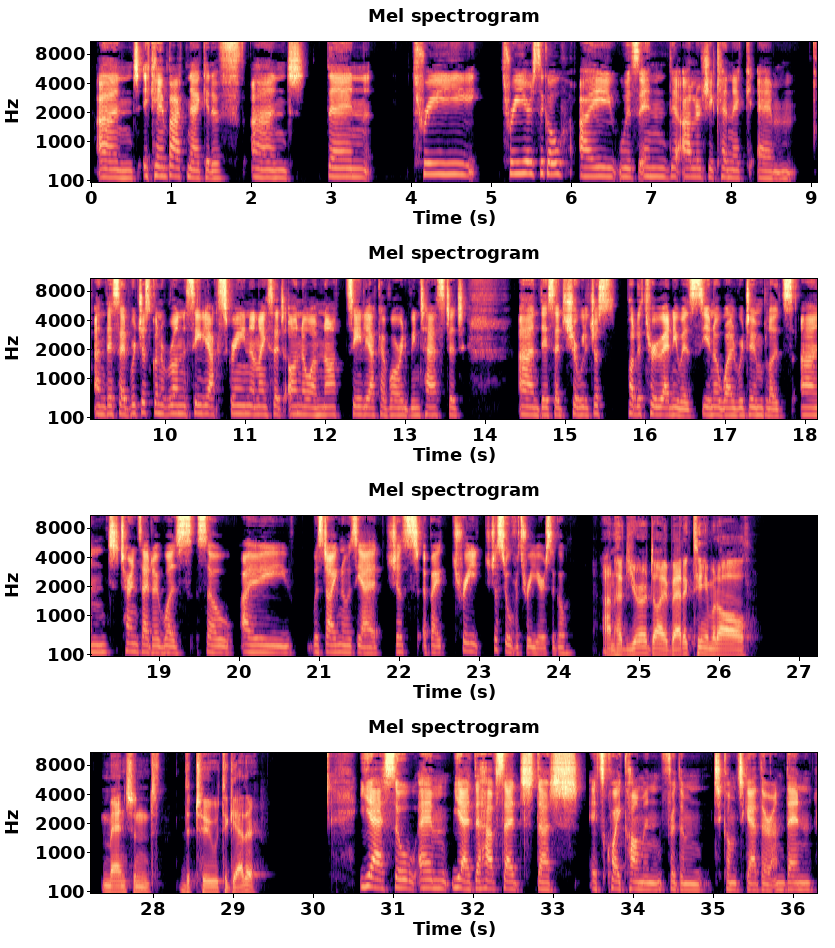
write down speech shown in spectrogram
and it came back negative. And then three, three years ago, I was in the allergy clinic um, and they said, We're just going to run a celiac screen. And I said, Oh, no, I'm not celiac. I've already been tested. And they said, Sure, we'll just put it through anyways, you know, while we're doing bloods. And turns out I was. So I was diagnosed, yeah, just about three, just over three years ago. And had your diabetic team at all mentioned the two together? Yeah, so um, yeah, they have said that it's quite common for them to come together, and then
